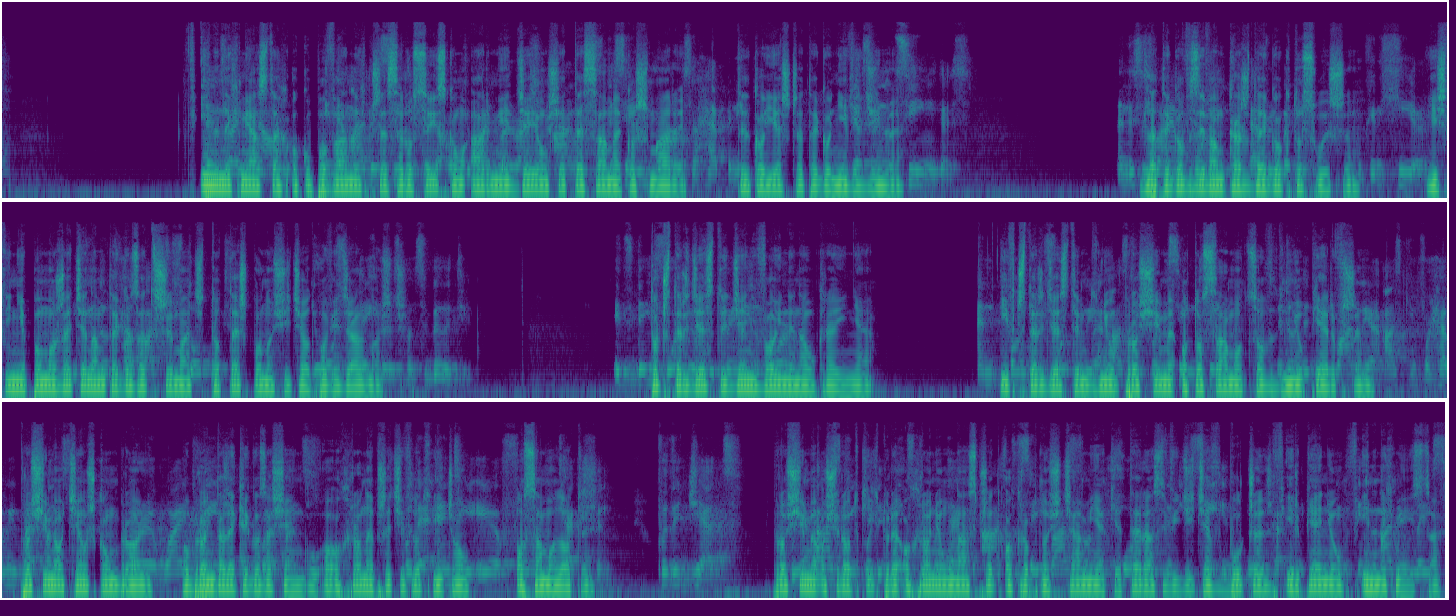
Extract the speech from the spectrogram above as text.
w innych miastach okupowanych przez rosyjską armię dzieją się te same koszmary, tylko jeszcze tego nie widzimy. Dlatego wzywam każdego, kto słyszy. Jeśli nie pomożecie nam tego zatrzymać, to też ponosicie odpowiedzialność. To 40 dzień wojny na Ukrainie. I w 40 dniu prosimy o to samo, co w dniu pierwszym. Prosimy o ciężką broń, o broń dalekiego zasięgu, o ochronę przeciwlotniczą, o samoloty. Prosimy o środki, które ochronią nas przed okropnościami, jakie teraz widzicie w Buczy, w Irpieniu, w innych miejscach.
